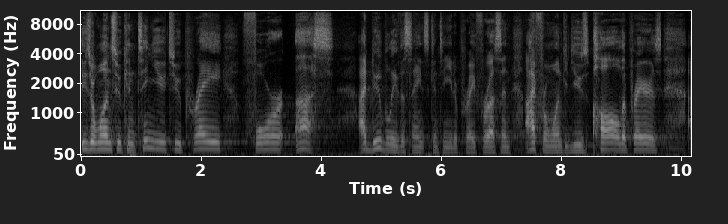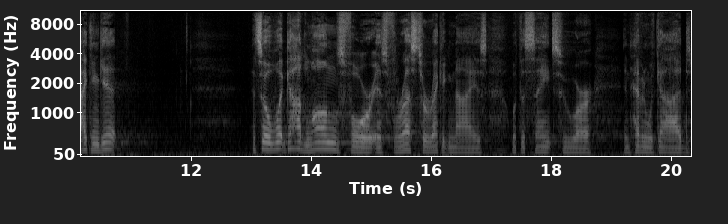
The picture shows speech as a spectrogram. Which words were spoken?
These are ones who continue to pray for us I do believe the saints continue to pray for us, and I, for one, could use all the prayers I can get. And so, what God longs for is for us to recognize what the saints who are in heaven with God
